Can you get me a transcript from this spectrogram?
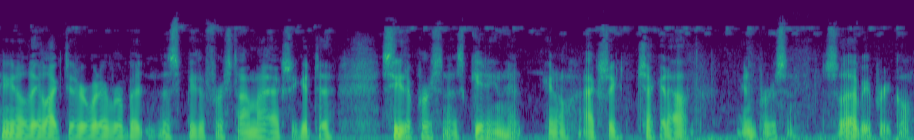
you know they liked it or whatever. But this will be the first time I actually get to see the person that's getting it. You know, actually check it out in person. So that'd be pretty cool.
